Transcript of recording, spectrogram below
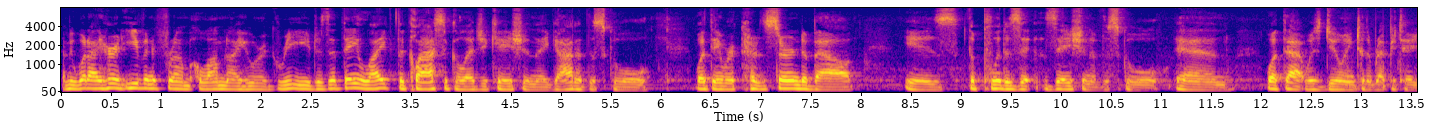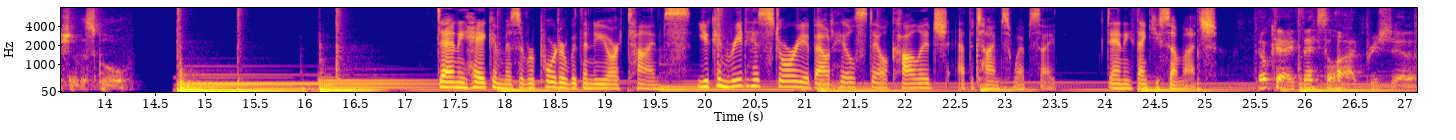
I mean, what I heard even from alumni who were aggrieved is that they liked the classical education they got at the school. What they were concerned about is the politicization of the school and what that was doing to the reputation of the school. Danny Hakim is a reporter with the New York Times. You can read his story about Hillsdale College at the Times website. Danny, thank you so much. Okay, thanks a lot. Appreciate it.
